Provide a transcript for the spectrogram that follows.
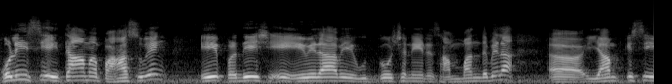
පොලිසිය ඊටාම පහසුවෙන් ඒ ප්‍රදේශයේ ඒ වෙලාවේ උද්ඝෝෂණයට සම්බන්ධ වෙලා යම්කිසි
